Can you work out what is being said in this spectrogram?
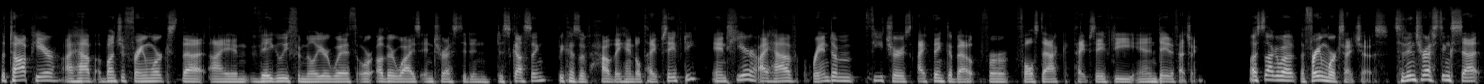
The top here, I have a bunch of frameworks that I am vaguely familiar with or otherwise interested in discussing because of how they handle type safety. And here I have random features I think about for full stack type safety and data fetching. Let's talk about the frameworks I chose. It's an interesting set.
